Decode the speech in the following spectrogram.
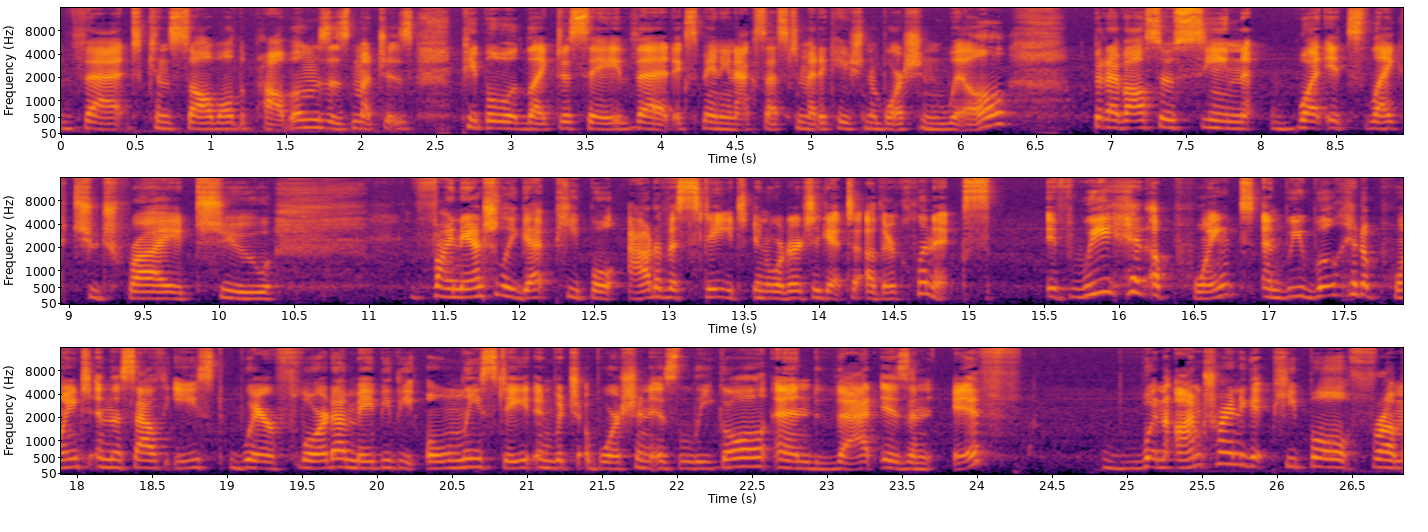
that can solve all the problems as much as people would like to say that expanding access to medication abortion will. But I've also seen what it's like to try to financially get people out of a state in order to get to other clinics. If we hit a point, and we will hit a point in the Southeast where Florida may be the only state in which abortion is legal, and that is an if, when I'm trying to get people from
